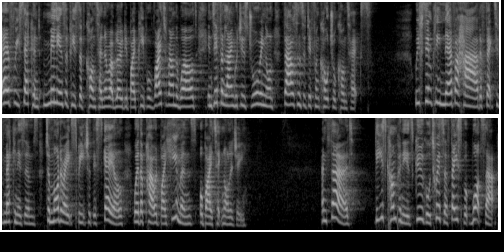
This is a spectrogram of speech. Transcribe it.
Every second, millions of pieces of content are uploaded by people right around the world in different languages, drawing on thousands of different cultural contexts. We've simply never had effective mechanisms to moderate speech at this scale, whether powered by humans or by technology. And third, these companies, Google, Twitter, Facebook, WhatsApp,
